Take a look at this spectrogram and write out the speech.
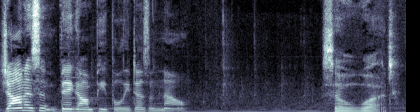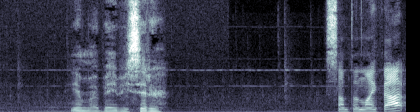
John isn't big on people he doesn't know. So what? You're my babysitter? Something like that.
